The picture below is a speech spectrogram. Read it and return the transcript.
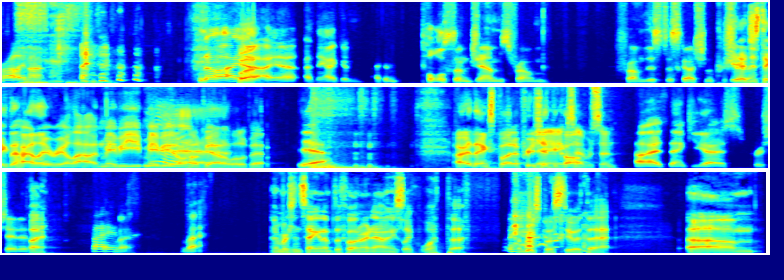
Probably not. no, I But- uh, I uh, I think I can I can pull some gems from from this discussion for sure. Yeah, just take the highlight reel out, and maybe maybe it'll help you out a little bit. Yeah. All right, thanks, bud. I appreciate Thanks, the call. Emerson. All right, thank you guys. Appreciate it. Bye. Bye. Bye. Bye. Emerson's hanging up the phone right now, and he's like, "What the f- am I supposed to do with that?" Um,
